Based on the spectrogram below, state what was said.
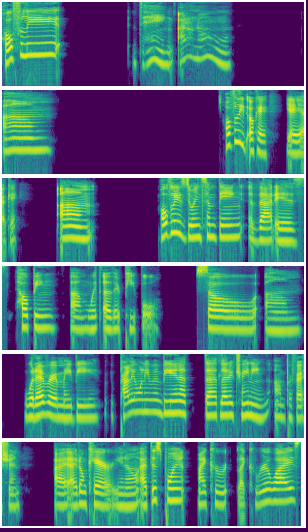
hopefully dang, I don't know. Um hopefully okay. Yeah, yeah, okay. Um hopefully it's doing something that is helping um with other people. So um whatever it may be, probably won't even be in a, the athletic training um profession I, I don't care, you know. At this point, my career like career wise,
